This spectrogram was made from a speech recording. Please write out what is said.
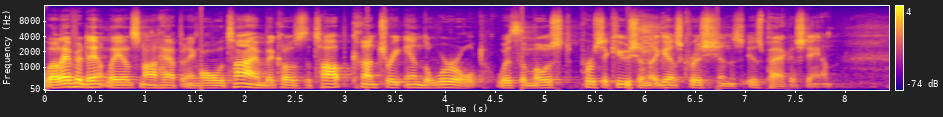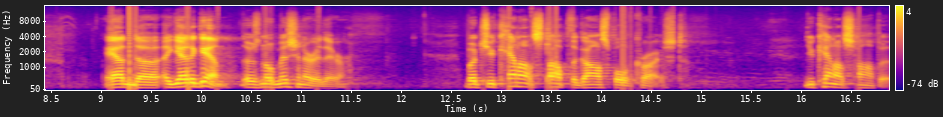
Well, evidently, it's not happening all the time because the top country in the world with the most persecution against Christians is Pakistan. And uh, yet again, there's no missionary there. But you cannot stop the gospel of Christ. You cannot stop it.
